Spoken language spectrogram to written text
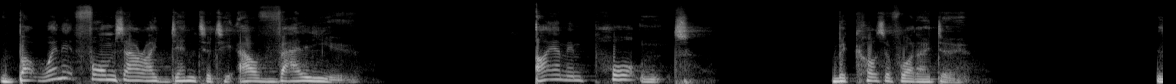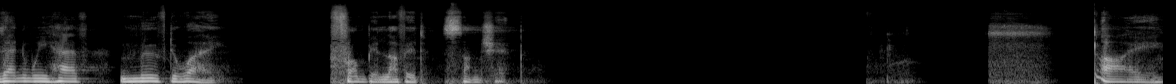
But when it forms our identity, our value, I am important because of what I do, then we have moved away from beloved sonship. I,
